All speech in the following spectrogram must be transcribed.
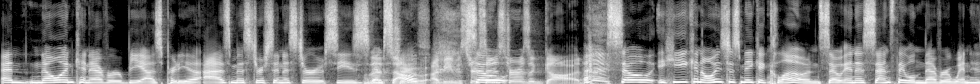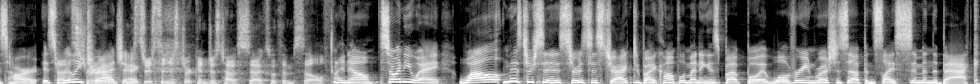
And no one can ever be as pretty as Mr. Sinister sees That's himself. true. I mean, Mr. So- Sinister is a god. So he can always just make a clone. So in a sense, they will never win his heart. It's That's really true. tragic. Mr. Sinister can just have sex with himself. I know. So anyway, while Mr. Sinister is distracted by complimenting his butt boy, Wolverine rushes up and slices him in the back,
